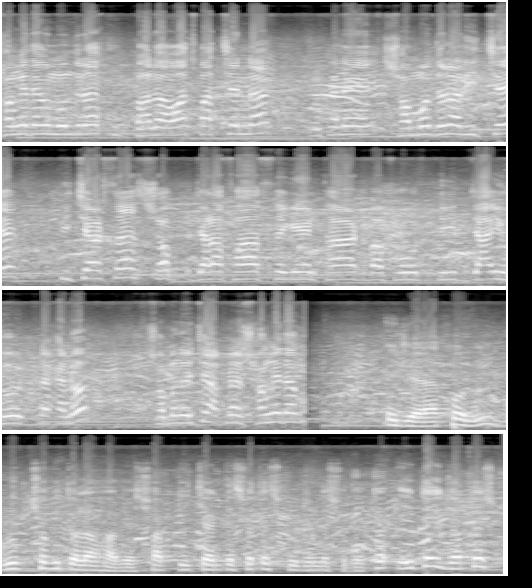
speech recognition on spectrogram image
সঙ্গে থাকুন বন্ধুরা, খুব ভালো আওয়াজ পাচ্ছেন না। এখানে সম্বোধনা দিচ্ছে। টিচার্সরা সব যারা ফার্স্ট সেকেন্ড থার্ড বা ফোর্থ ফিফথ যাই হোক না কেন সম্বোধন হচ্ছে আপনার সঙ্গে থাকুন। এই যে এখন গ্রুপ ছবি তোলা হবে, সব টিচারদের সাথে স্টুডেন্টদের সাথে। তো এইটাই যথেষ্ট।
